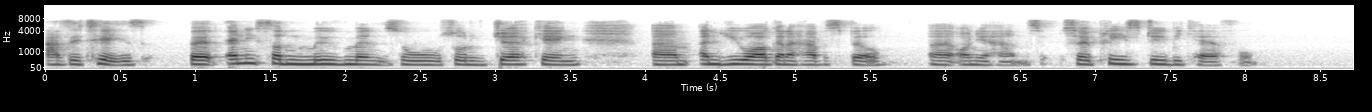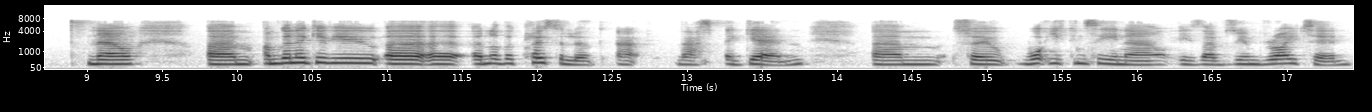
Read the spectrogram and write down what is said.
as it is, but any sudden movements or sort of jerking, um, and you are going to have a spill uh, on your hands. So please do be careful. Now, um, I'm going to give you uh, uh, another closer look at that again. Um, so what you can see now is I've zoomed right in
